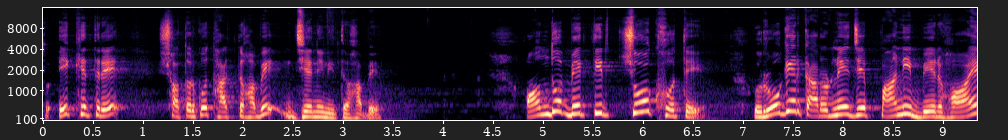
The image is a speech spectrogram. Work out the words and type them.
তো এক্ষেত্রে সতর্ক থাকতে হবে, জেনে নিতে হবে। অন্ধ ব্যক্তির চোখ হতে রোগের কারণে যে পানি বের হয়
